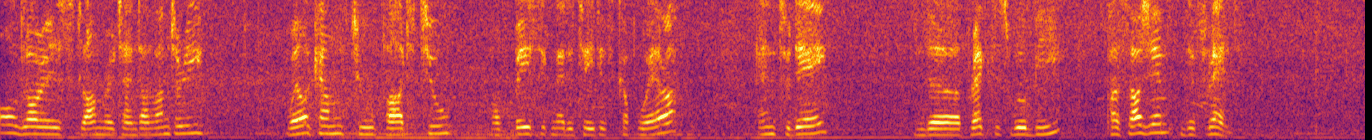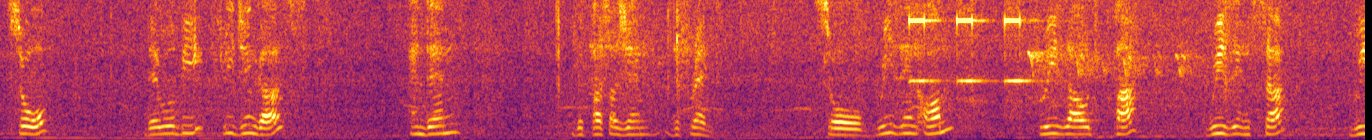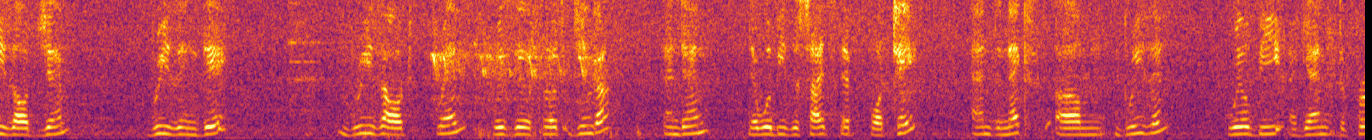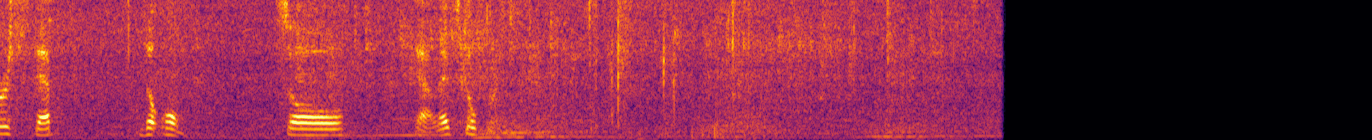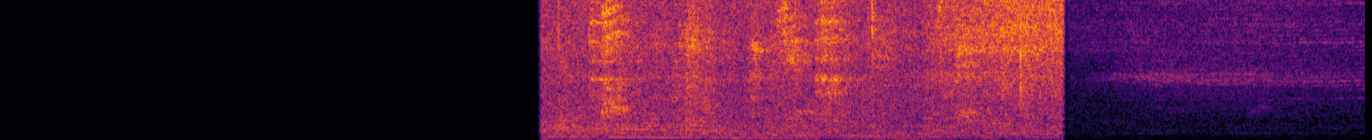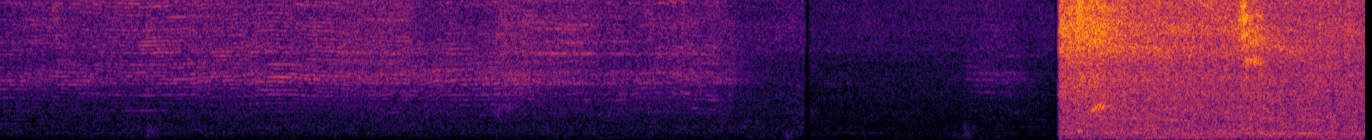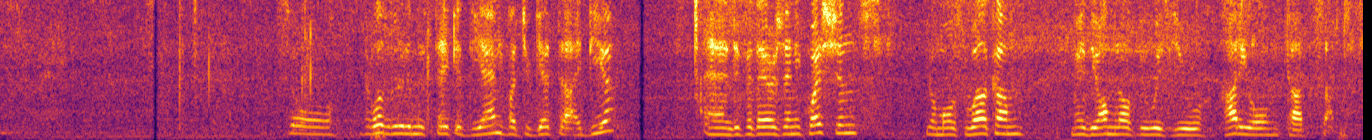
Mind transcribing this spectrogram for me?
All glories to Amrit and Dhanvantari. Welcome to part two of basic meditative capoeira. And today the practice will be Passagem de Frente. So there will be three gingas and then the Passagem de Frente. So breathe in Om, breathe out Pa, breathe in Sa, breathe out Jem, breathe in De, breathe out frame with the third ginga, and then there will be the side step for Te, and the next um, in will be again the first step, the Om. So yeah, let's go first. So there was a little mistake at the end, but you get the idea. And if there's any questions, you're most welcome. May the Om love be with you. Hari Om Tat Sat.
